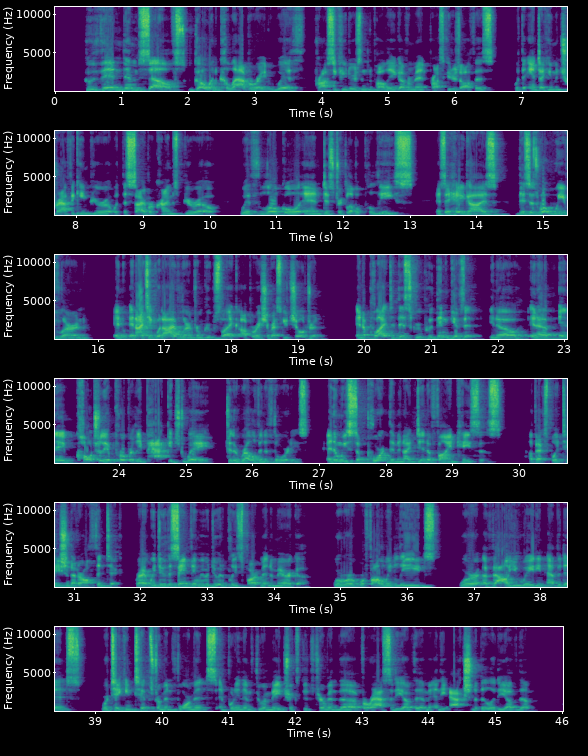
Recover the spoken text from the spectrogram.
who then themselves go and collaborate with prosecutors in the Nepali government, prosecutor's office, with the Anti Human Trafficking Bureau, with the Cyber Crimes Bureau, with local and district level police and say, hey guys, this is what we've learned. And, and I take what I've learned from groups like Operation Rescue Children and apply it to this group who then gives it, you know, in a in a culturally appropriately packaged way to the relevant authorities. And then we support them in identifying cases of exploitation that are authentic, right? We do the same thing we would do in a police department in America, where we're, we're following leads, we're evaluating evidence, we're taking tips from informants and putting them through a matrix to determine the veracity of them and the actionability of them.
